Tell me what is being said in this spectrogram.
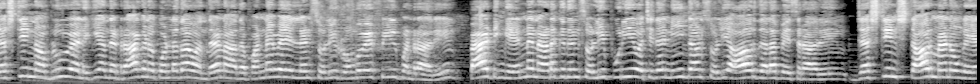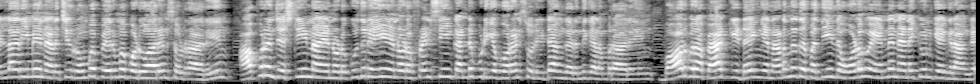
ஜஸ்டின் நான் ப்ளூ வேலைக்கு அந்த டிராகனை கொள்ளதான் தான் வந்தேன். நான் அதை பண்ணவே இல்லைன்னு சொல்லி ரொம்பவே ஃபீல் பண்றாரு. பேட் இங்க என்ன நடக்குதுன்னு சொல்லி புரிய வச்சதை நீ தான் சொல்லி ஆறுதலா பேசுறாரு. ஜஸ்டின் ஸ்டார் மேன் உங்க எல்லாரையுமே நினைச்சு ரொம்ப பெருமைப்படுவாருன்னு சொல்றாரு. அப்புறம் ஜஸ்டின் நான் என்னோட குதிரையும் என்னோட ஃப்ரெண்ட்ஸையும் கண்டுபிடிக்க போறேன்னு சொல்லிட்டு அங்க இருந்து கிளம்புறாரு. பார்பரா பேட் கிட்ட இங்க நடந்ததை பத்தி இந்த உலகம் என்ன நினைக்கும்னு கேக்குறாங்க.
